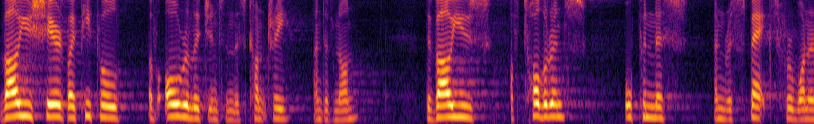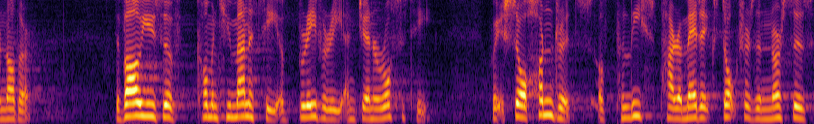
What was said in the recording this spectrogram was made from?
Values shared by people of all religions in this country and of none. The values of tolerance, openness and respect for one another. The values of common humanity, of bravery and generosity, which saw hundreds of police, paramedics, doctors and nurses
